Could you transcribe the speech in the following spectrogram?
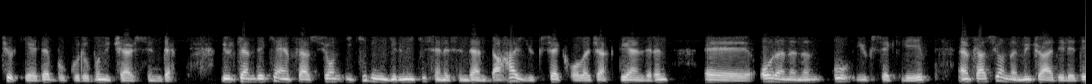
Türkiye'de bu grubun içerisinde. Ülkemdeki enflasyon 2022 senesinden daha yüksek olacak diyenlerin e, oranının bu yüksekliği enflasyonla mücadelede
